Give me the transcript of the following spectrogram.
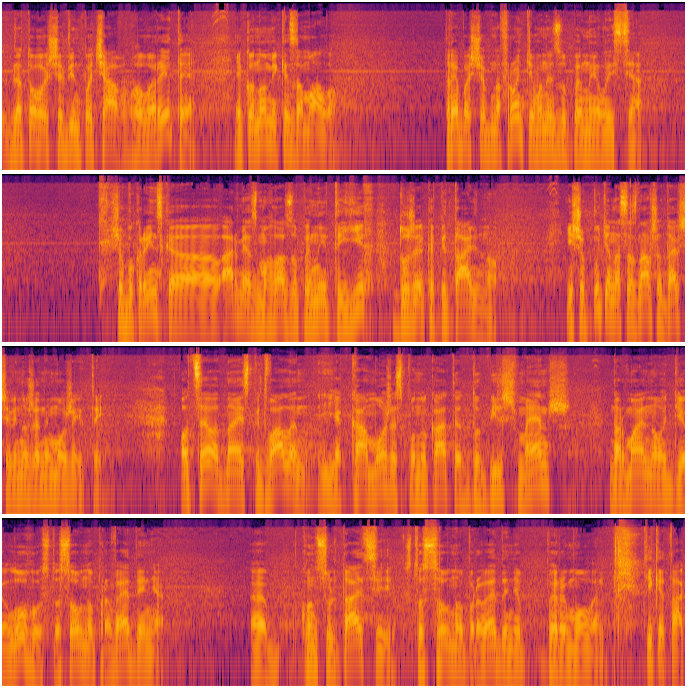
для того, щоб він почав говорити, економіки замало. Треба, щоб на фронті вони зупинилися. Щоб українська армія змогла зупинити їх дуже капітально. І щоб Путін осознав, що далі він вже не може йти. Оце одна із підвалин, яка може спонукати до більш-менш нормального діалогу стосовно проведення консультацій стосовно проведення перемовин. Тільки так.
